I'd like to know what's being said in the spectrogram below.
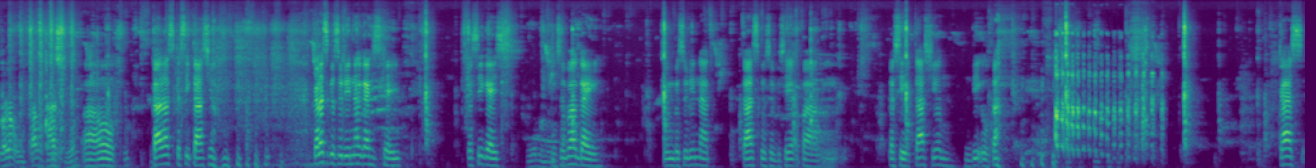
walang utang cash yun. Ah, oh. Kalas kasi kasyo. Kalas gasolina guys kay kasi guys, kung sa bagay, yung gasolina, kas kung sa Bisaya pa, kasi cash yun, hindi utang. kas,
